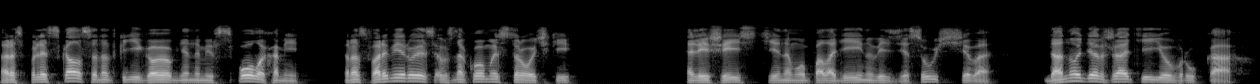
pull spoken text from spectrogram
расплескался над книгой огненными всполохами, трансформируясь в знакомые строчки. Лишь истинному паладину вездесущего дано держать ее в руках.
